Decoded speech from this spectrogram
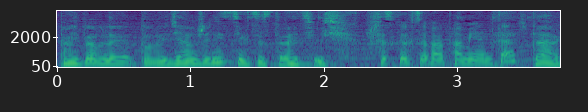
Panie Pawle, powiedziałem, że nic nie chcę stracić. Wszystko chce pan pamiętać? Tak.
